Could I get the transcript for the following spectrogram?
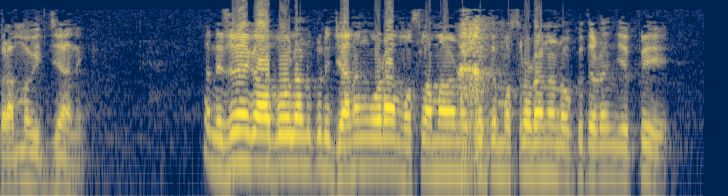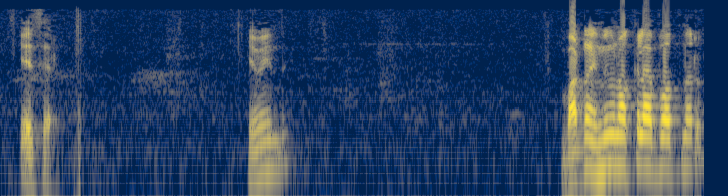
బ్రహ్మ విద్య అని. నిజమే కాబోలనుకుని జనం కూడా ముసలమ్మ నొక్కితే ముసలుడన్నా నొక్కుతాడని చెప్పి చేశారు. ఏమైంది? బటన్ ఎందుకు నొక్కలేకపోతున్నారు?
